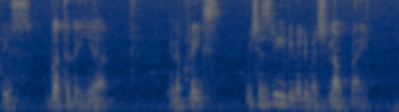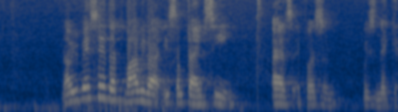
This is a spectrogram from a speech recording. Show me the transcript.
his birthday here in a place which is really very much loved by him. Now you may say that Mahavira is sometimes seen as a person who is naked.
